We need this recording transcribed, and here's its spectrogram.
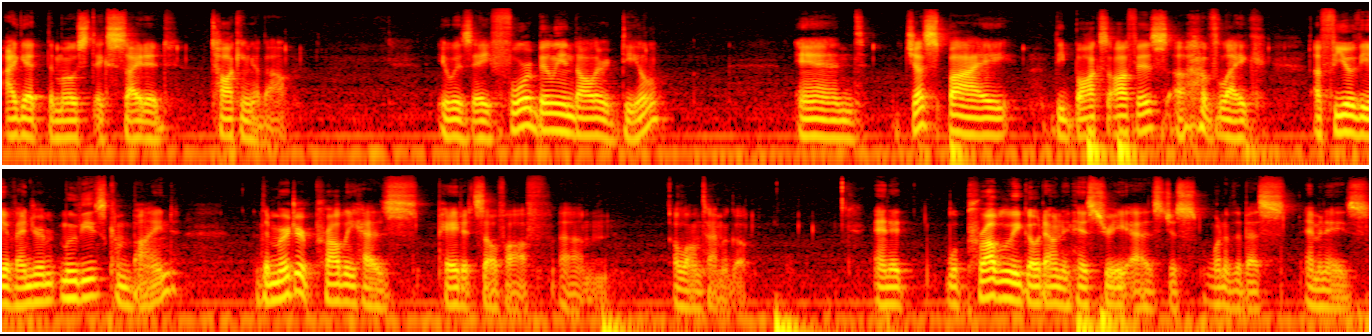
I get the most excited talking about. It was a $4 billion deal, and just by the box office of like a few of the Avenger movies combined, the merger probably has paid itself off um, a long time ago. And it will probably go down in history as just one of the best M&As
